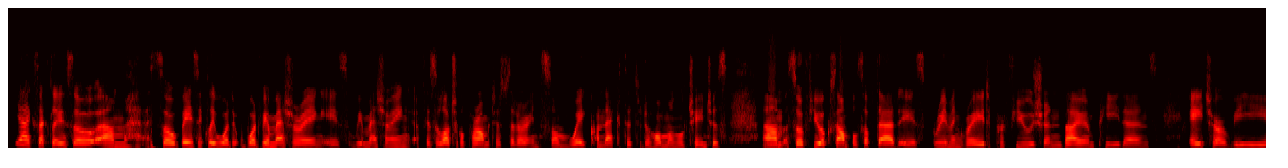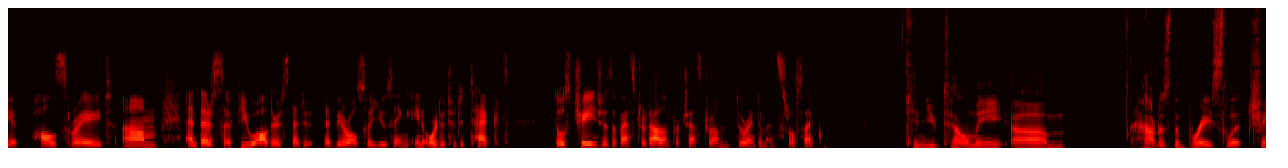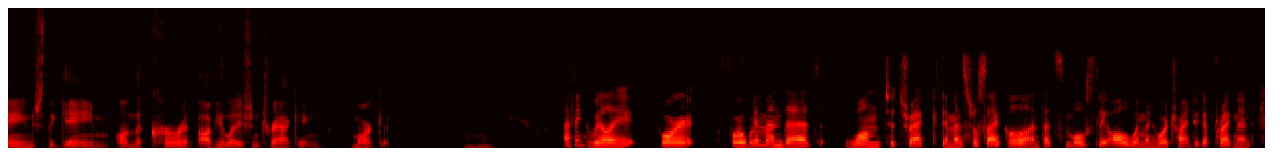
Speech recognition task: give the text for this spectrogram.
Yeah, exactly. So, um, so basically, what what we're measuring is we're measuring physiological parameters that are in some way connected to the hormonal changes. Um, so, a few examples of that is breathing rate, perfusion, bioimpedance, HRV, pulse rate, um, and there's a few others that that we're also using in order to detect those changes of estradiol and progesterone during the menstrual cycle. Can you tell me um, how does the bracelet change the game on the current ovulation tracking market? Mm-hmm. I think really for for women that want to track their menstrual cycle, and that's mostly all women who are trying to get pregnant.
